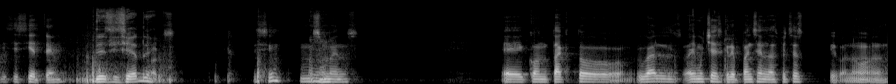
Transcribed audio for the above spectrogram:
17. 17. Sí, más o menos. Eh, contacto, igual hay mucha discrepancia en las fechas, digo, no,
